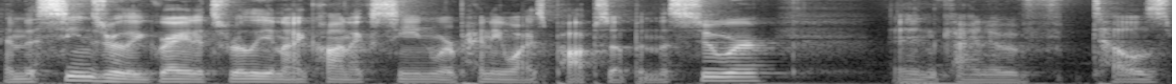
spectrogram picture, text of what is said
and the scene's really great. It's really an iconic scene where Pennywise pops up in the sewer, and kind of tells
